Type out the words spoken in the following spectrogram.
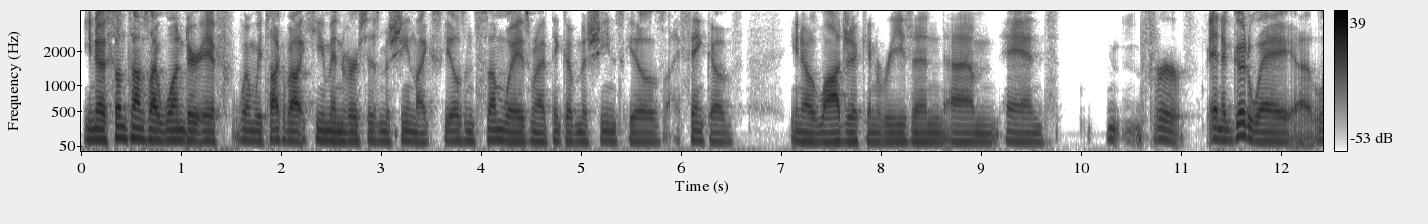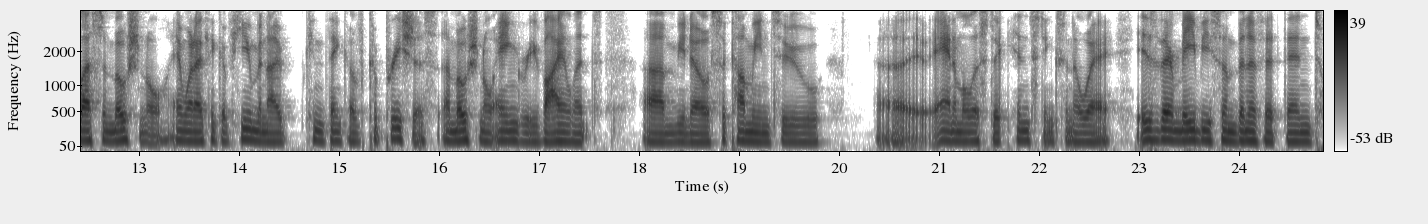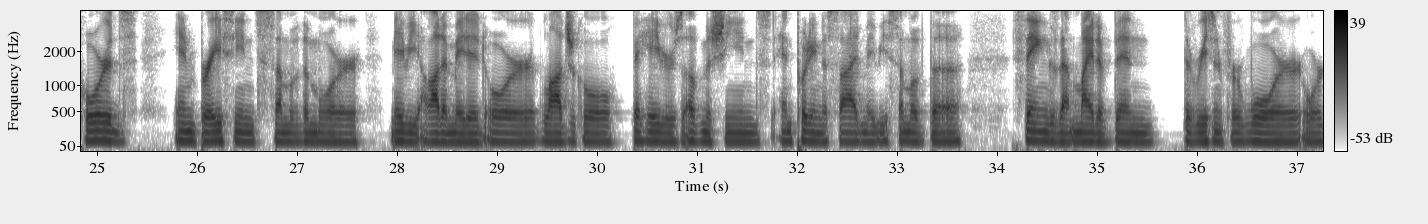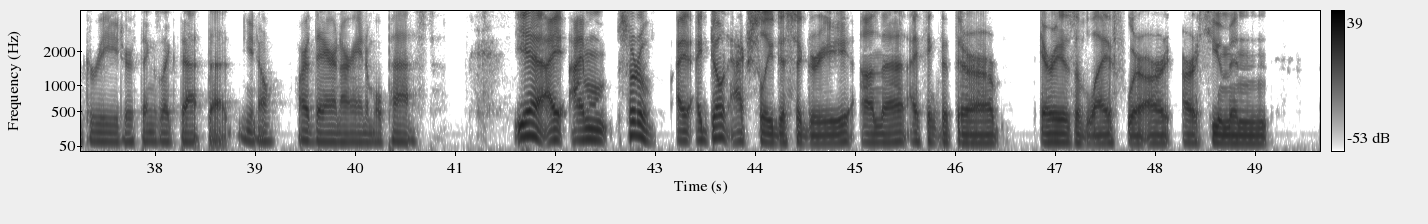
you know, sometimes I wonder if when we talk about human versus machine like skills, in some ways, when I think of machine skills, I think of you know logic and reason, um, and for in a good way, uh, less emotional. And when I think of human, I can think of capricious, emotional, angry, violent. Um, you know, succumbing to uh, animalistic instincts in a way. Is there maybe some benefit then towards embracing some of the more maybe automated or logical behaviors of machines and putting aside maybe some of the things that might have been the reason for war or greed or things like that that you know are there in our animal past Yeah, I, I'm sort of I, I don't actually disagree on that. I think that there are areas of life where our our human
